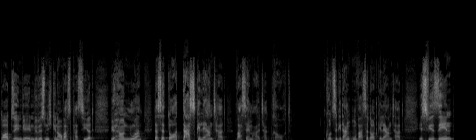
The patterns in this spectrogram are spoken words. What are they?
Dort sehen wir ihn, wir wissen nicht genau, was passiert. Wir hören nur, dass er dort das gelernt hat, was er im Alltag braucht kurze Gedanken, was er dort gelernt hat, ist, wir sehen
